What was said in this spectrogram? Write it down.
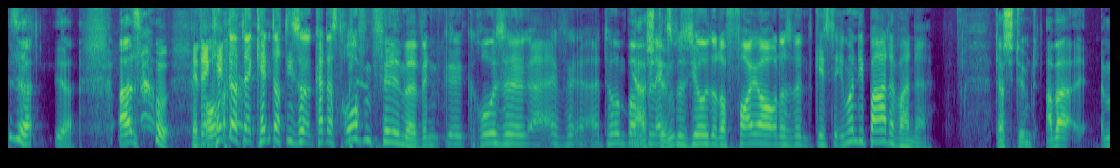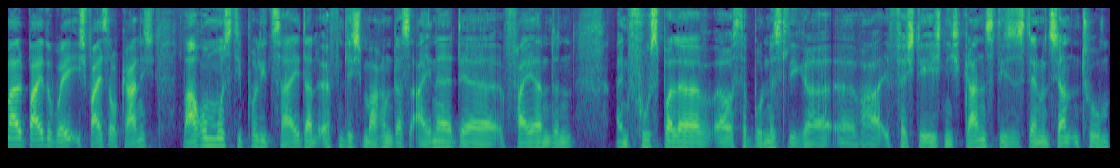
ja, ja. Also, Ja, der, oh, kennt doch, der kennt doch diese Katastrophenfilme, wenn äh, große äh, Ja, Atombombenexplosion oder Feuer oder so, dann gehst du immer in die Badewanne. Das stimmt. Aber äh, mal, by the way, ich weiß auch gar nicht, warum muss die Polizei dann öffentlich machen, dass einer der Feiernden ein Fußballer äh, aus der Bundesliga äh, war? Verstehe ich nicht ganz, dieses Denunziantentum.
